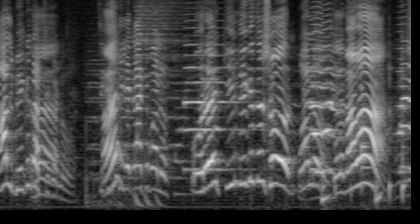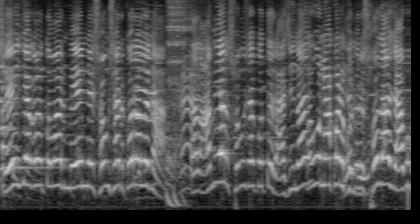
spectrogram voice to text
গাল বেঁকে যাচ্ছে হ্যাঁ। কেন? হ্যাঁ? ওরে কি লিখেছে শোন? বলো। বাবা সেই যখন তোমার মেয়ের নিয়ে সংসার করালে না তাহলে আমি আর সংসার করতে রাজি নয়। ও না করে সোজা যাব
